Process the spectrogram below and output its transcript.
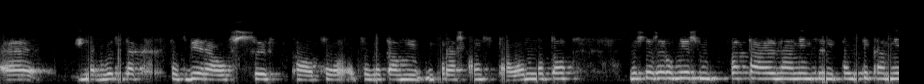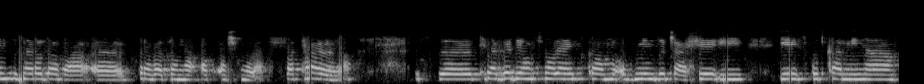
E, I jakby tak pozbierał wszystko, co, co za tą porażką stało, no to myślę, że również fatalna między, polityka międzynarodowa e, prowadzona od 8 lat. Fatalna. Z e, tragedią smoleńską w międzyczasie i jej skutkami na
